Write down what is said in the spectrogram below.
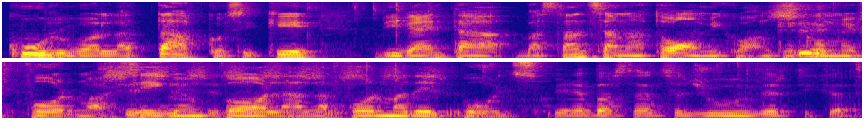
curvo all'attacco, sicché diventa abbastanza anatomico anche Sì. come forma, Sì, segue sì, un po' la, la forma del polso. Viene abbastanza giù in verticale.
